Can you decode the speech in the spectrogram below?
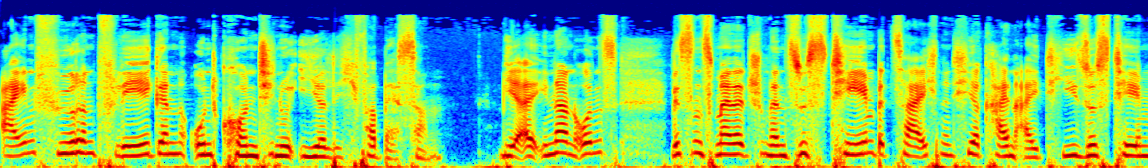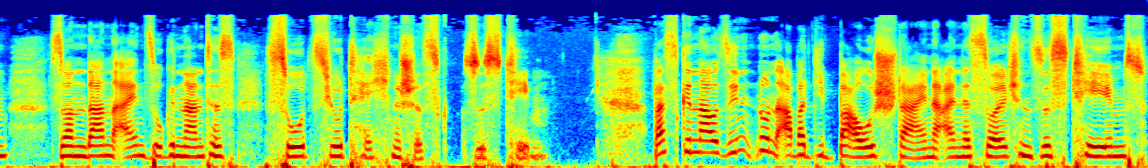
einführen, pflegen und kontinuierlich verbessern. Wir erinnern uns, Wissensmanagementsystem bezeichnet hier kein IT-System, sondern ein sogenanntes soziotechnisches System. Was genau sind nun aber die Bausteine eines solchen Systems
